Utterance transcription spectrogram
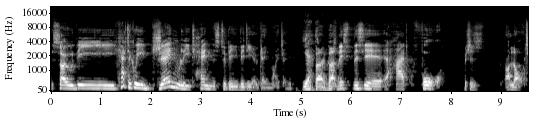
So the category generally tends to be video game writing, Yes, but but much this this year it had four, which is a lot.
